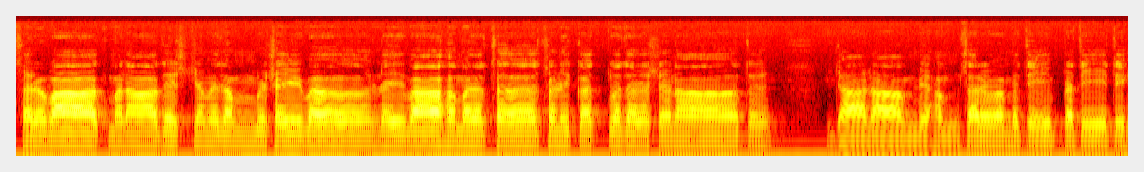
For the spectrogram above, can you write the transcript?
सर्वात्मनादृश्यमिदं विषैव नैवाहमर्थ क्षणिकत्वदर्शनात्। जानाम्यहं सर्वमिति प्रतीतिः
